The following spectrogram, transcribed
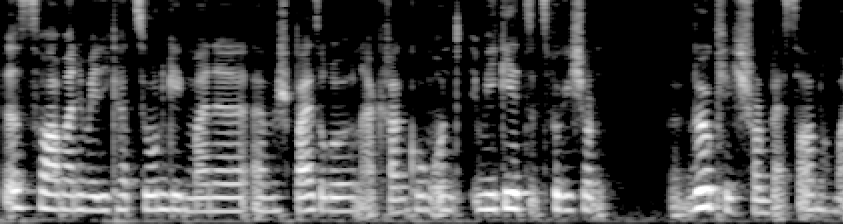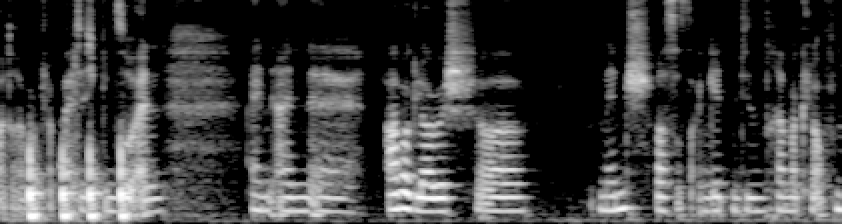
Das war meine Medikation gegen meine ähm, Speiseröhrenerkrankung und mir geht es jetzt wirklich schon, wirklich schon besser. Nochmal dreimal, Alter, ich bin so ein, ein, ein äh, abergläubischer Mensch, was das angeht mit diesem dreimal Klopfen.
